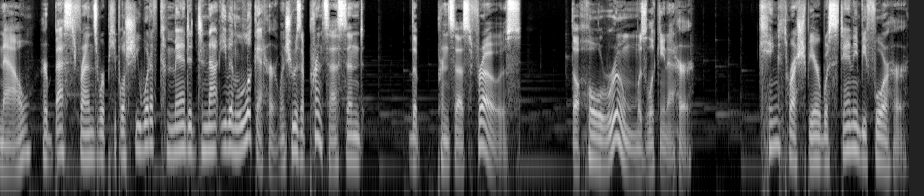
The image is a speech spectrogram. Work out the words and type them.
Now, her best friends were people she would have commanded to not even look at her when she was a princess, and the princess froze. The whole room was looking at her. King Thrushbeard was standing before her,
